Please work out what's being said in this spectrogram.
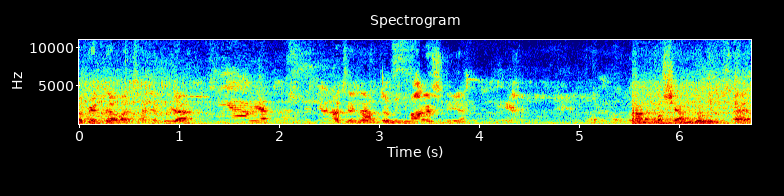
sudah beda wajahnya bu ya Iya, wajahnya sudah minimalis ini ya Posyandu. eh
